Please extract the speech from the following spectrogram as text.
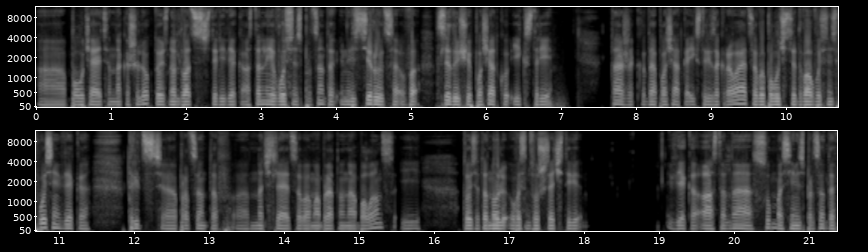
а, получаете на кошелек, то есть 0,24 века. Остальные 80% инвестируются в следующую площадку X3. Также, когда площадка X3 закрывается, вы получите 2,88 века, 30% э, начисляется вам обратно на баланс, и, то есть это 0,864 века, а остальная сумма 70%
